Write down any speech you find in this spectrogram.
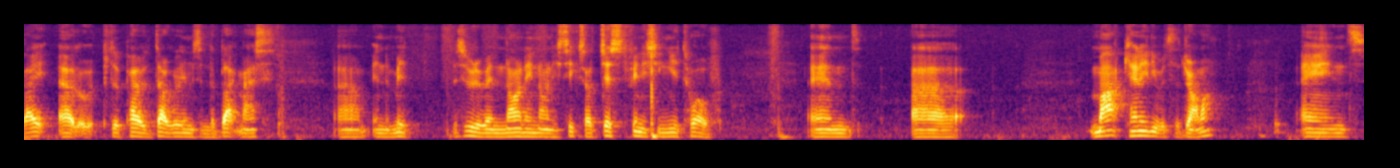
at the uh, to play with Doug Williams in the Black Mass um, in the mid. This would have been 1996. I was just finishing year 12, and uh, Mark Kennedy was the drummer, and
